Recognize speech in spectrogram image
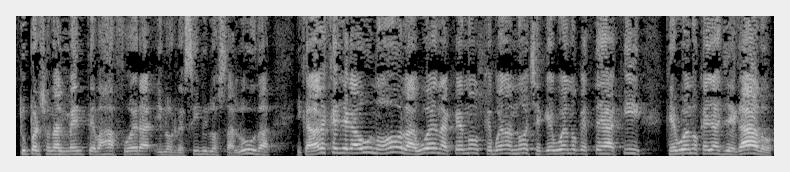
Tú personalmente vas afuera y los recibes y los saludas. Y cada vez que llega uno, hola, buena, qué, no, qué buena noche, qué bueno que estés aquí, qué bueno que hayas llegado.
